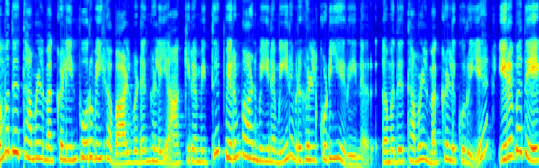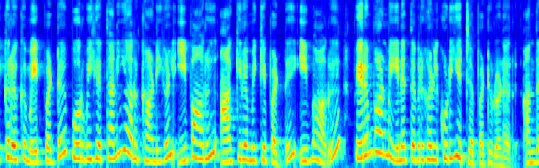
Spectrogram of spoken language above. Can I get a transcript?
எமது தமிழ் மக்களின் பூர்வீக வாழ்விடங்களை ஆக்கிரமித்து பெரும்பான்மையின மீனவர்கள் குடியேறினர். எமது தமிழ் மக்களுக்குரிய இருபது ஏக்கருக்கு மேற்பட்ட பூர்வீக தனியார் காணிகள் இவ்வாறு ஆக்கிரமிக்கப்பட்டு இவ்வாறு பெரும்பான்மை இனத்தவர்கள் குடியேற்றப்பட்டுள்ளனர். அந்த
